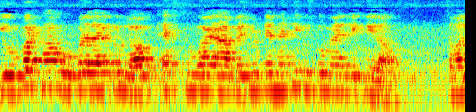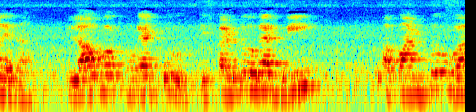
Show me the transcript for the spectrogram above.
ये ऊपर था ऊपर जाएगा तो लॉग एक्स हुआ, यहाँ बेस में टेन है, ठीक, उसको मैं लिख नहीं रहा हूँ। समझ लेना। लॉग हो गया टू इसका टू हो गया बी अपॉन टू हुआ।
